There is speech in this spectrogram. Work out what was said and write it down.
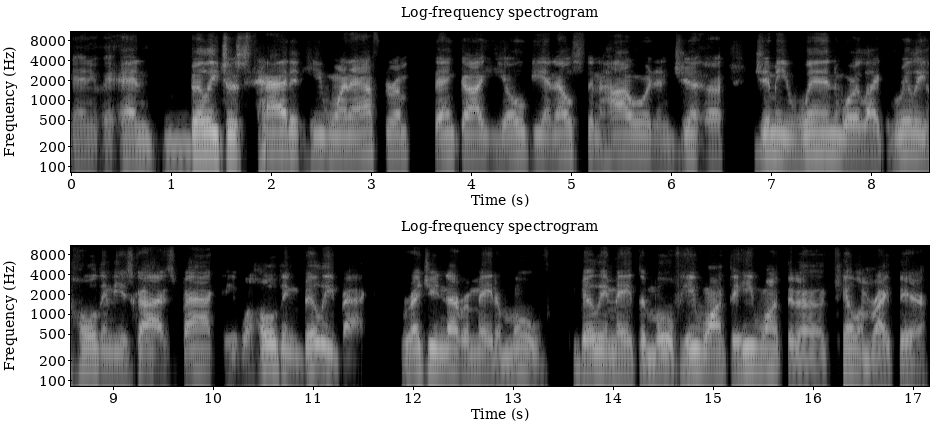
and and Billy just had it. He went after him. Thank God Yogi and Elston Howard and uh, Jimmy Wynn were like really holding these guys back. He were holding Billy back. Reggie never made a move. Billy made the move. He wanted he wanted to kill him right there.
